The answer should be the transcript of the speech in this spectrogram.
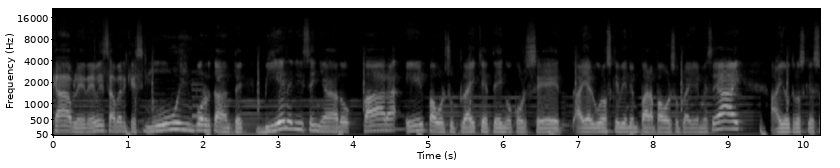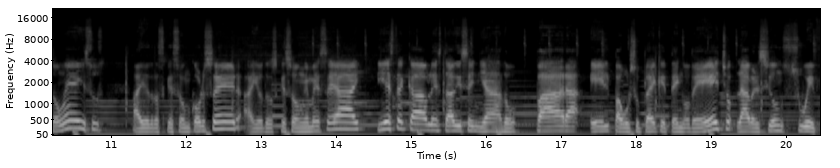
cable, deben saber que es muy importante, viene diseñado para el Power Supply que tengo Corsair. Hay algunos que vienen para Power Supply MSI, hay otros que son Asus hay otros que son Corsair, hay otros que son MSI y este cable está diseñado para el Power Supply que tengo. De hecho, la versión Swift,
